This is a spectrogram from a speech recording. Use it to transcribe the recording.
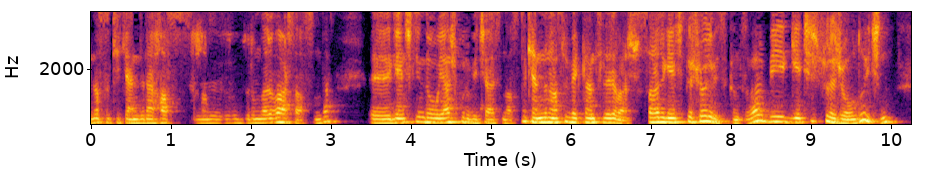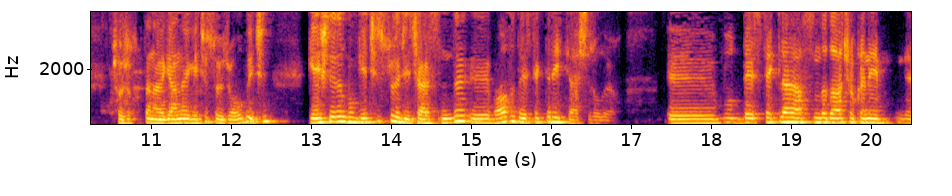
nasıl ki kendine has durumları varsa aslında e, gençliğin de o yaş grubu içerisinde aslında kendine has bir beklentileri var. Sadece gençlikte şöyle bir sıkıntı var. Bir geçiş süreci olduğu için çocukluktan ergenliğe geçiş süreci olduğu için gençlerin bu geçiş süreci içerisinde e, bazı desteklere ihtiyaçları oluyor. E, bu destekler aslında daha çok hani e,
